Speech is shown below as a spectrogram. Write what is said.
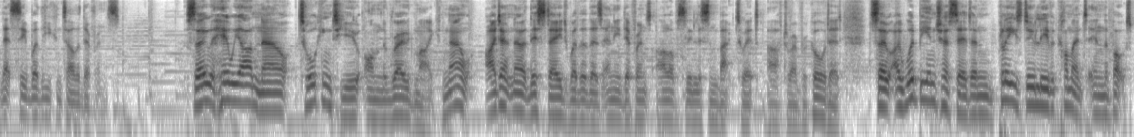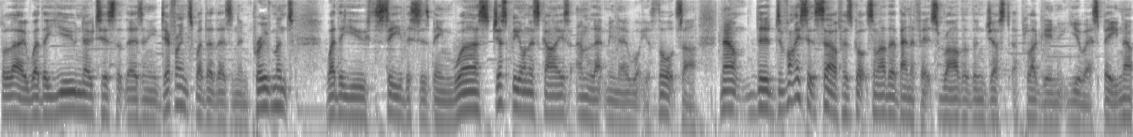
Let's see whether you can tell the difference. So here we are now talking to you on the Rode mic. Now, I don't know at this stage whether there's any difference. I'll obviously listen back to it after I've recorded. So I would be interested, and please do leave a comment in the box below whether you notice that there's any difference, whether there's an improvement, whether you see this as being worse. Just be honest, guys, and let me know what your thoughts are. Now, the device itself has got some other benefits rather than just a plug-in USB. Now,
